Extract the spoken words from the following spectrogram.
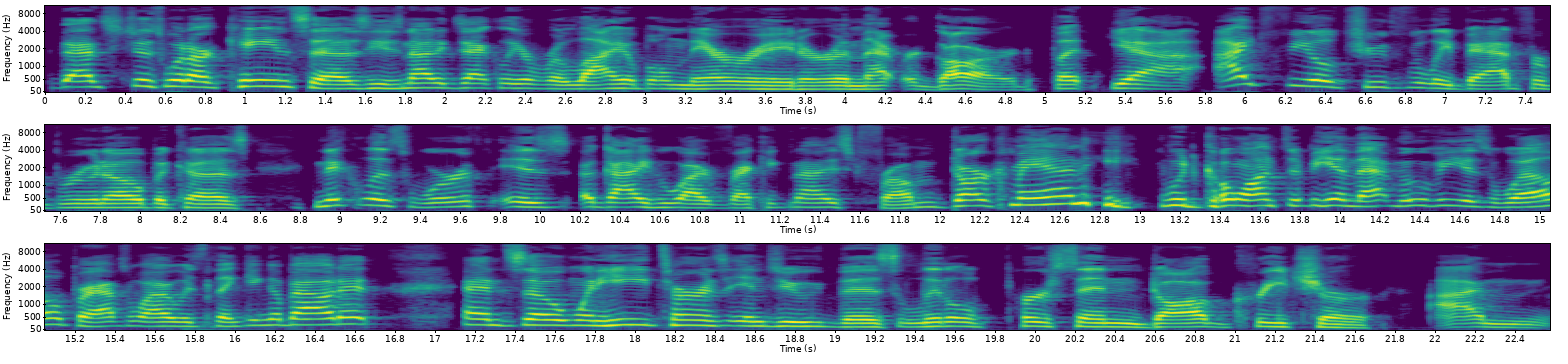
That's just what Arcane says. He's not exactly a reliable narrator in that regard. But yeah, I'd feel truthfully bad for Bruno because Nicholas Worth is a guy who I recognized from Darkman. He would go on to be in that movie as well, perhaps while I was thinking about it. And so when he turns into this little person dog creature, I'm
